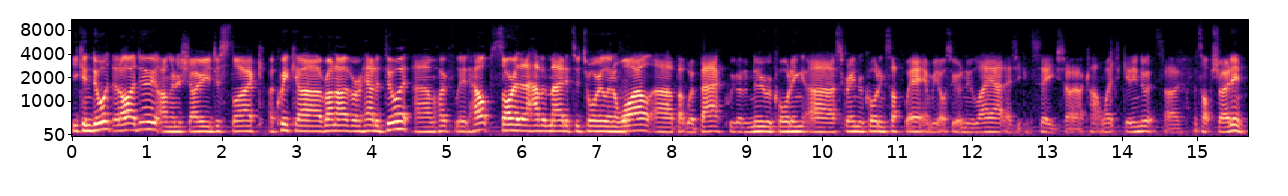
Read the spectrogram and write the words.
you can do it that I do. I'm going to show you just like a quick uh, run over of how to do it. Um, hopefully it helps. Sorry that I haven't made a tutorial in a while, uh, but we're back. We got a new recording, uh, screen recording software and we also got a new layout as you can see. So I can't wait to get into it. So let's hop straight in.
